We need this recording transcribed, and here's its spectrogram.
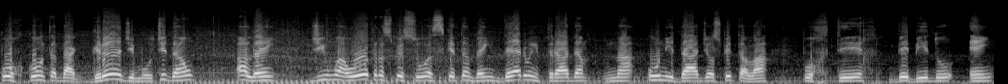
por conta da grande multidão, além de uma outras pessoas que também deram entrada na unidade hospitalar por ter bebido em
